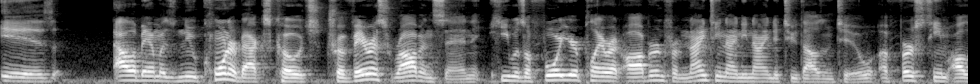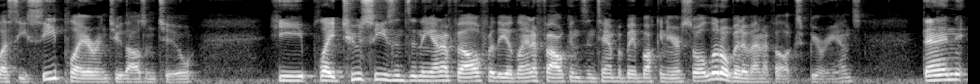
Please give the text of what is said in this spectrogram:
is Alabama's new cornerbacks coach, Travaris Robinson. He was a four year player at Auburn from 1999 to 2002, a first team All SEC player in 2002. He played two seasons in the NFL for the Atlanta Falcons and Tampa Bay Buccaneers, so a little bit of NFL experience. Then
